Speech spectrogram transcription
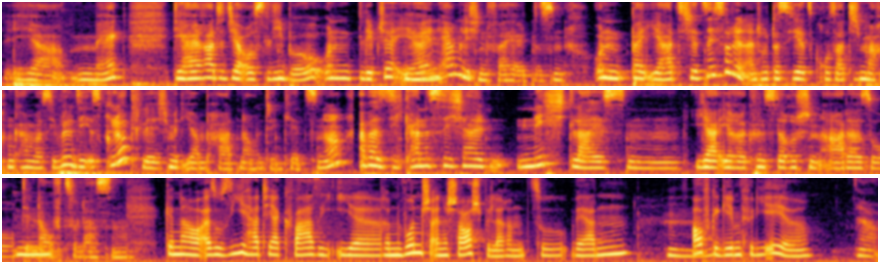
ja, Meg, die heiratet ja aus Liebe und lebt ja eher mhm. in ärmlichen Verhältnissen. Und bei ihr hatte ich jetzt nicht so den Eindruck, dass sie jetzt großartig machen kann, was sie will. Sie ist glücklich mit ihrem Partner und den Kids, ne? Aber sie kann es sich halt nicht leisten, ja, ihrer künstlerischen Ader so mhm. den Lauf zu lassen. Genau, also sie hat ja quasi ihren Wunsch, eine Schauspielerin zu werden, mhm. aufgegeben für die Ehe. Ja.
